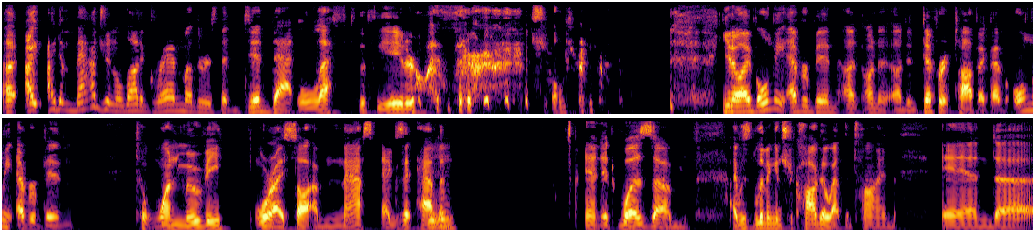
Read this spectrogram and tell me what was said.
Uh, I, I'd imagine a lot of grandmothers that did that left the theater with their children you know, I've only ever been on, on, a, on a different topic. I've only ever been to one movie where I saw a mass exit happen. Mm-hmm. And it was, um, I was living in Chicago at the time and, uh,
